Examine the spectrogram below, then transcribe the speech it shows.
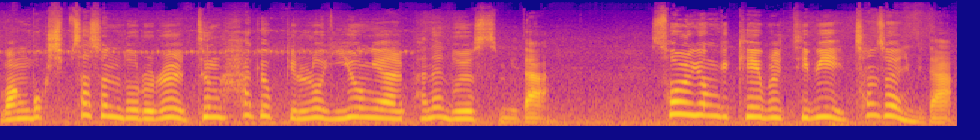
왕복 14선 도로를 등 하굣길로 이용해야 할 판에 놓였습니다. 서울 경기 케이블 TV 천서연입니다.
